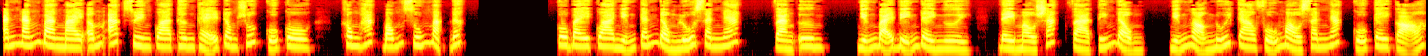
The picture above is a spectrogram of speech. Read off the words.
Ánh nắng ban mai ấm áp xuyên qua thân thể trong suốt của cô, không hắt bóng xuống mặt đất. Cô bay qua những cánh đồng lúa xanh ngát, vàng ươm, những bãi biển đầy người, đầy màu sắc và tiếng động, những ngọn núi cao phủ màu xanh ngắt của cây cỏ,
